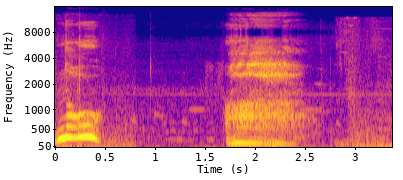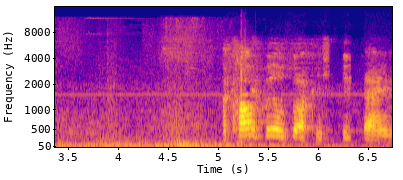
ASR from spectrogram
No. Ah, I can't build, but I can shoot down.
